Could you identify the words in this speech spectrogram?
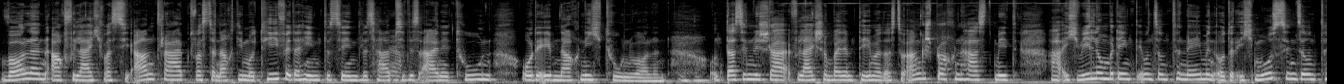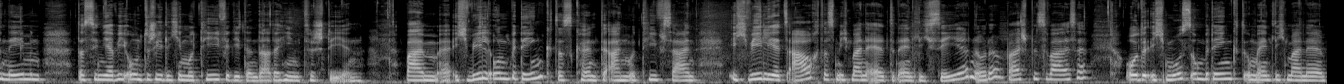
wollen, auch vielleicht was sie antreibt, was dann auch die Motive dahinter sind, weshalb ja. sie das eine tun oder eben auch nicht tun wollen. Mhm. Und da sind wir vielleicht schon bei dem Thema, das du angesprochen hast, mit ah, ich will unbedingt ins Unternehmen oder ich muss ins Unternehmen, das sind ja wie unterschiedliche Motive, die dann da dahinter stehen. Beim äh, ich will unbedingt das könnte ein Motiv sein, ich will jetzt auch, dass mich meine Eltern endlich sehen, oder beispielsweise. Oder ich muss unbedingt, um endlich meine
